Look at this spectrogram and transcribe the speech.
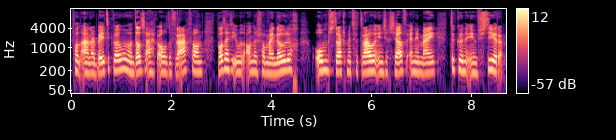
van A naar B te komen. Want dat is eigenlijk altijd de vraag van wat heeft iemand anders van mij nodig om straks met vertrouwen in zichzelf en in mij te kunnen investeren.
